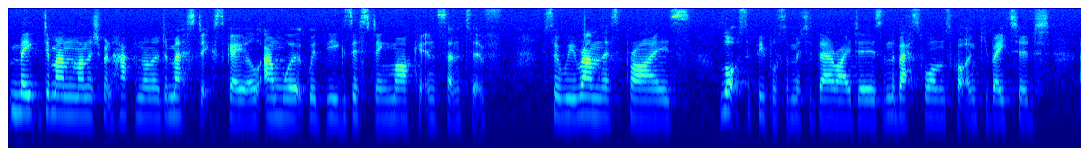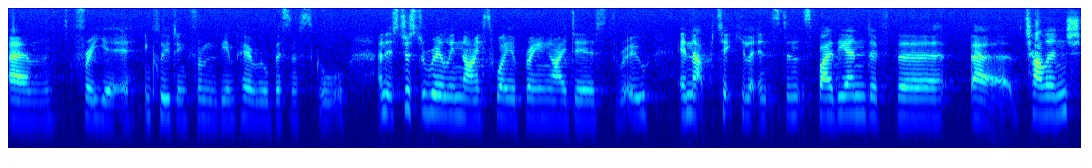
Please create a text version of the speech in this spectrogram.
make demand management happen on a domestic scale and work with the existing market incentive. So we ran this prize, lots of people submitted their ideas and the best ones got incubated um, for a year, including from the Imperial Business School. And it's just a really nice way of bringing ideas through. In that particular instance, by the end of the uh, challenge,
